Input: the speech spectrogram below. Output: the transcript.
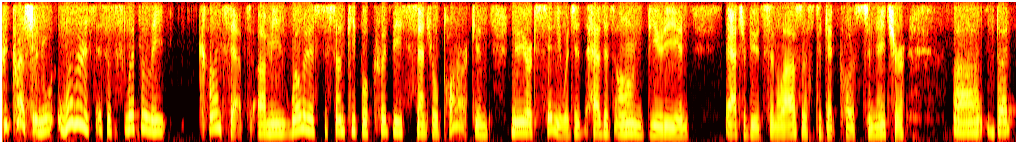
good question. Wilderness is a slippery concept. I mean, wilderness to some people could be Central Park in New York City, which has its own beauty and attributes and allows us to get close to nature. Uh, but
